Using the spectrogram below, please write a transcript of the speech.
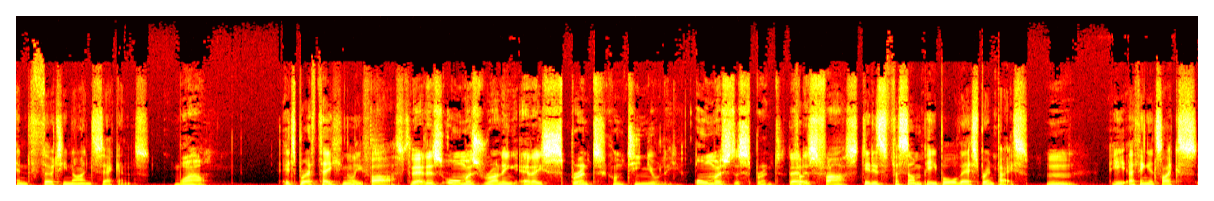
and 39 seconds. Wow. It's breathtakingly fast. That is almost running at a sprint continually. Almost a sprint. That is For- fast. It is for some people their sprint pace. Hmm. He, I think it's like s-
